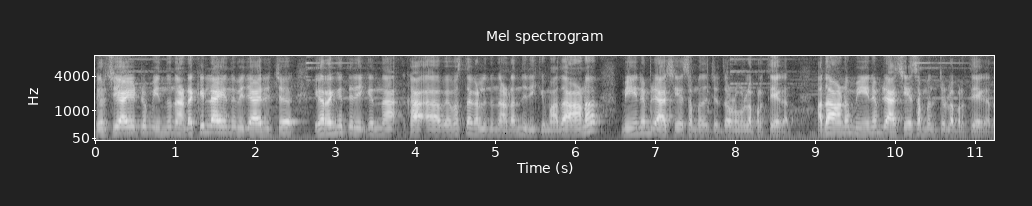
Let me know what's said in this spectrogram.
തീർച്ചയായിട്ടും ഇന്ന് നടക്കില്ല എന്ന് വിചാരിച്ച് ഇറങ്ങിത്തിരിക്കുന്ന വ്യവസ്ഥകൾ ഇന്ന് നടന്നിരിക്കും. അതാണ് മീനം രാശിയെ സംബന്ധിച്ചിടത്തോളമുള്ള പ്രത്യേകത. അതാണ് മീനം രാശിയെ സംബന്ധിച്ചുള്ള പ്രത്യേകത.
